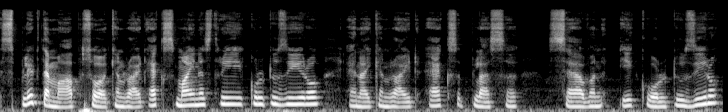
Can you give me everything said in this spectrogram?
split them up so I can write x minus 3 equal to 0 and I can write x plus 7 equal to 0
